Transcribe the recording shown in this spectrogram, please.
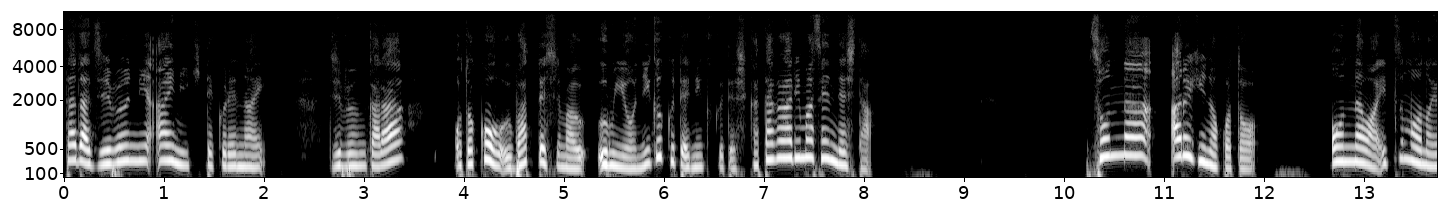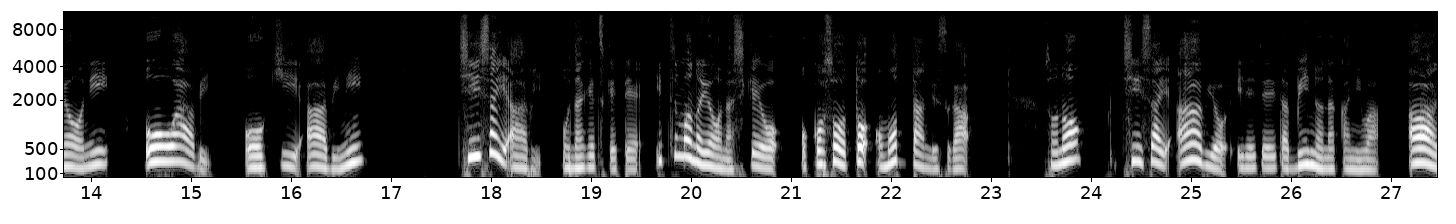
ただ自分に会いに来てくれない。自分から男を奪ってしまう海を憎くて憎くて仕方がありませんでした。そんなある日のこと、女はいつものように大アワビ、大きいアワビに小さいアワビを投げつけていつものような死刑を起こそうと思ったんですが、その小さいアワビを入れていた瓶の中にはア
